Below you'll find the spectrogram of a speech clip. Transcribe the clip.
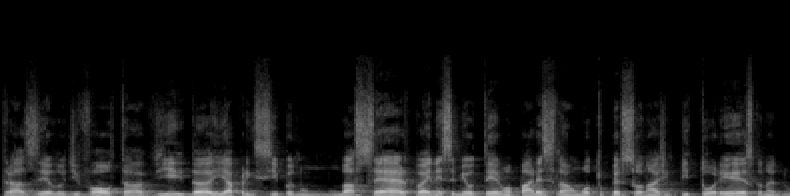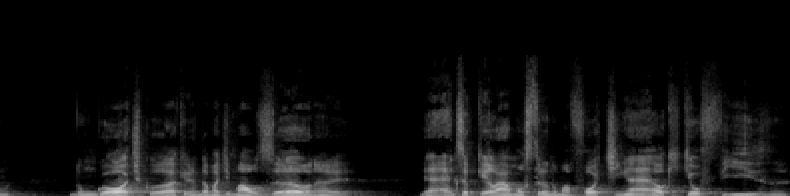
trazê-lo de volta à vida e a princípio não, não, dá certo. Aí nesse meio termo aparece lá um outro personagem pitoresco, né, de um, gótico lá, querendo dar uma de mauzão, né. É, que sei o que lá, mostrando uma fotinha, é, olha o que que eu fiz, né.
